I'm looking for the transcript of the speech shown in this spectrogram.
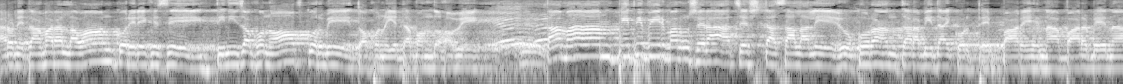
কারণ এটা আমার আল্লাহ অন করে রেখেছে। তিনি যখন অফ করবে তখন এটা বন্ধ হবে। তামাম পৃথিবীর মানুষেরা চেষ্টা চালালে ও কোরআন তারা বিদায় করতে পারে না, পারবে না।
